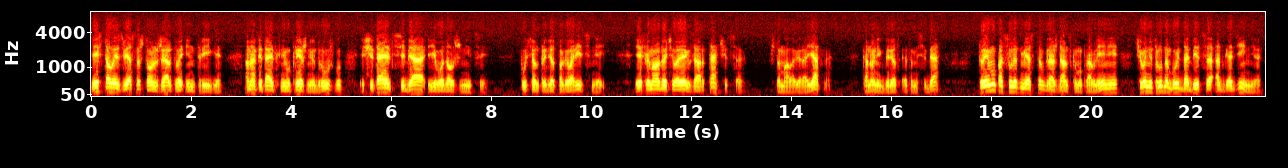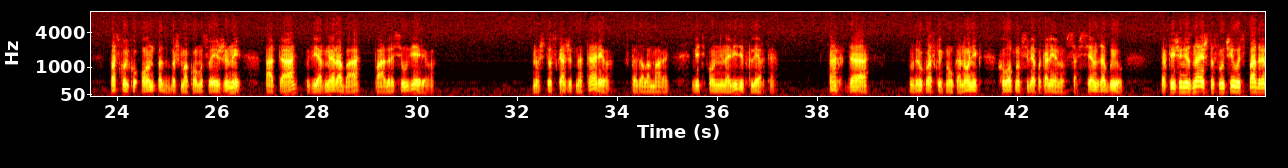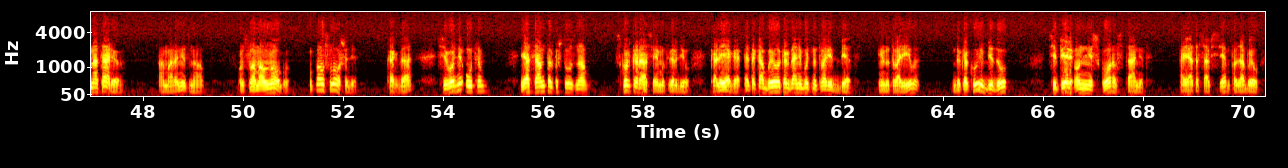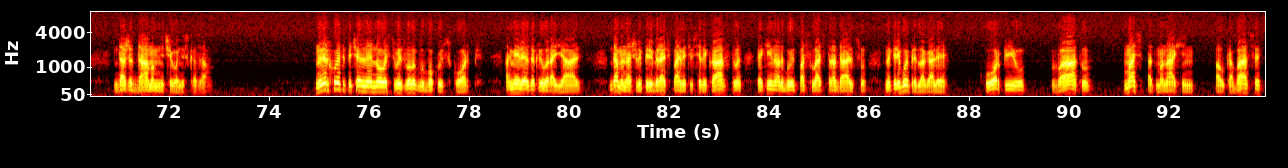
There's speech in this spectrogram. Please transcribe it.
Ей стало известно, что он жертва интриги. Она питает к нему прежнюю дружбу и считает себя его должницей. Пусть он придет поговорить с ней. Если молодой человек заортачится, что маловероятно, каноник берет это на себя, то ему посулят место в гражданском управлении, чего нетрудно будет добиться от Годинья, поскольку он под башмаком у своей жены, а та — верная раба Падре Силверио. «Но что скажет нотарио?» — сказала Мара. «Ведь он ненавидит клерка». «Ах, да!» Вдруг воскликнул каноник, хлопнув себя по колену. «Совсем забыл. Так ты еще не знаешь, что случилось с падре Нотарио?» Амара не знал. Он сломал ногу, упал с лошади. «Когда?» «Сегодня утром. Я сам только что узнал. Сколько раз я ему твердил, коллега, эта кобыла когда-нибудь натворит бед». И натворила. Да какую беду! Теперь он не скоро встанет. А я-то совсем позабыл, даже дамам ничего не сказал. Наверху эта печальная новость вызвала глубокую скорбь. Амелия закрыла рояль. Дамы начали перебирать в памяти все лекарства, какие надо будет послать страдальцу. На перебой предлагали корпию, вату, мазь от монахинь алкабасы,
